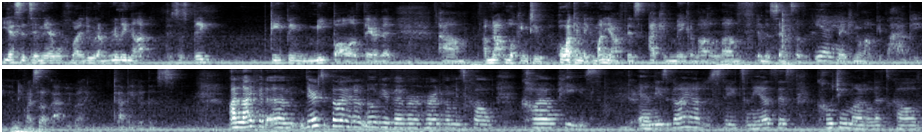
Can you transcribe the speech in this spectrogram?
yes, it's in there with what I do, but I'm really not. There's this big gaping meatball out there that um, I'm not looking to. Oh, I can make money off this. I can make a lot of love in the sense of Yeah, yeah. making a lot of people happy and make myself happy by tapping into this. I like it. Um, there's a guy, I don't know if you've ever heard of him, he's called Kyle Cease. Okay. And he's a guy out of the States, and he has this coaching model that's called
